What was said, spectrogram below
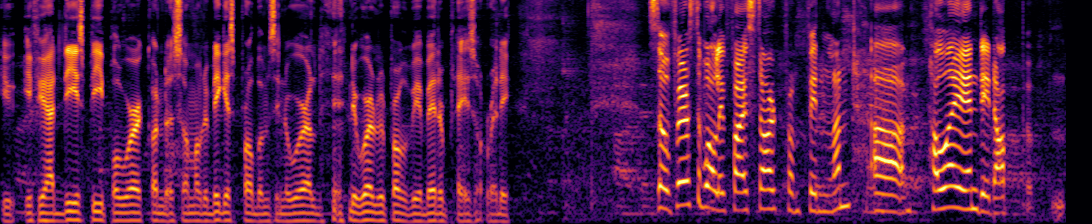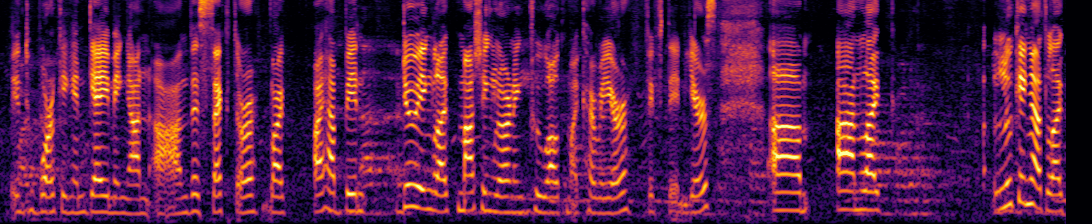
you, if you had these people work on the, some of the biggest problems in the world, the world would probably be a better place already. So first of all, if I start from Finland, uh, how I ended up into working in gaming and uh, this sector, like I have been doing like machine learning throughout my career, 15 years, um, and like looking at like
